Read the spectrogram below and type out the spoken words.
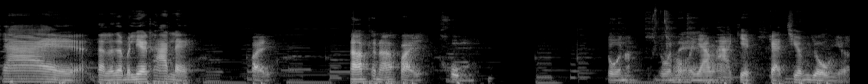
ใช่ แต่เราจะมาเรียกธาตุอะไรไฟ น้ำชนะไฟคม โดน โดนผมพแน่ยายามหาเกตแกะเชื่อมโยงอยู่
